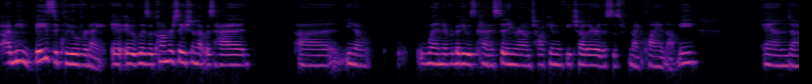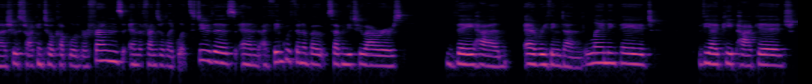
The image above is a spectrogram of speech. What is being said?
I mean, basically overnight. It, it was a conversation that was had, uh, you know, when everybody was kind of sitting around talking with each other, this is my client, not me. And uh, she was talking to a couple of her friends, and the friends were like, let's do this. And I think within about 72 hours, they had everything done landing page, VIP package,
